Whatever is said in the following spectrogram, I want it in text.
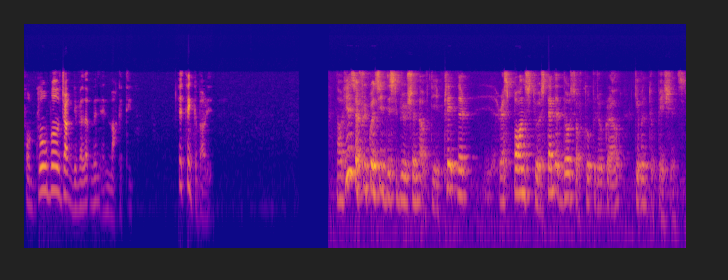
for global drug development and marketing? Let's think about it. Now, here's a frequency distribution of the platelet response to a standard dose of clopidogrel given to patients.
